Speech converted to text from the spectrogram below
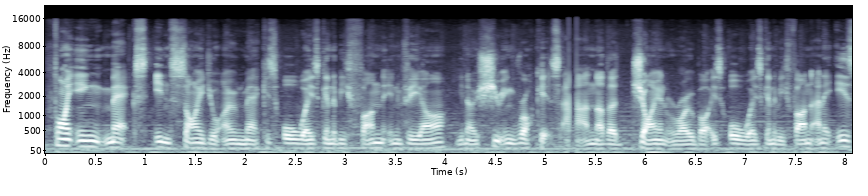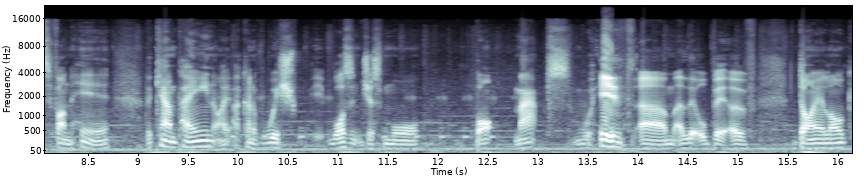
fighting mechs inside your own mech is always going to be fun in VR. You know, shooting rockets at another giant robot is always going to be fun, and it is fun here. The campaign, I, I kind of wish it wasn't just more bot maps with um, a little bit of dialogue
